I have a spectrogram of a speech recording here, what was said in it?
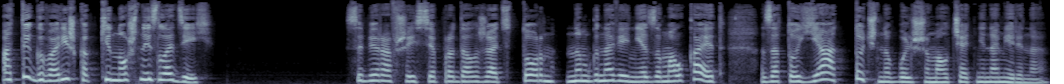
А ты говоришь, как киношный злодей». Собиравшийся продолжать Торн на мгновение замолкает, зато я точно больше молчать не намерена.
